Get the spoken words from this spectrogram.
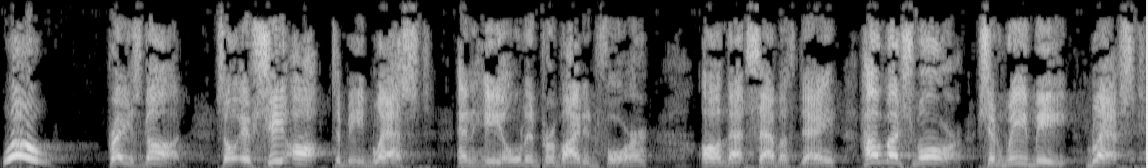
Woo! Praise God. So if she ought to be blessed and healed and provided for on that Sabbath day, how much more should we be blessed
